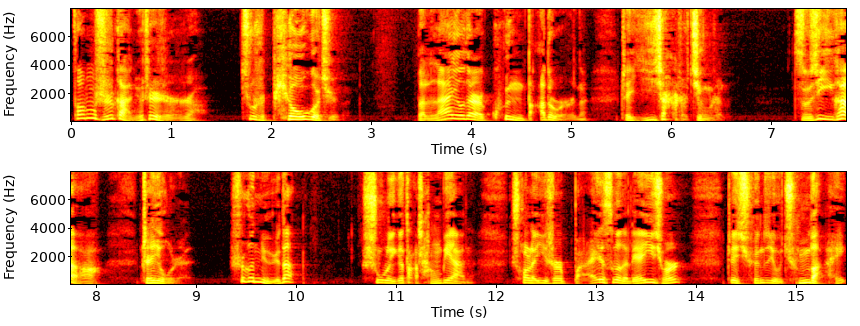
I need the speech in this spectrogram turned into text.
当时感觉这人啊就是飘过去的。本来有点困打盹儿呢，这一下就精神了。仔细一看啊，真有人，是个女的，梳了一个大长辫子。穿了一身白色的连衣裙这裙子有裙摆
